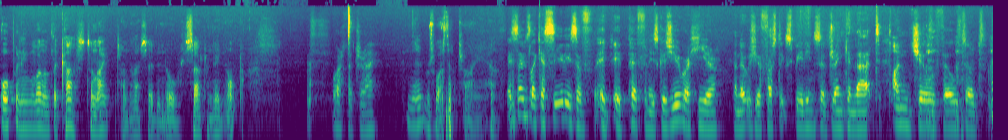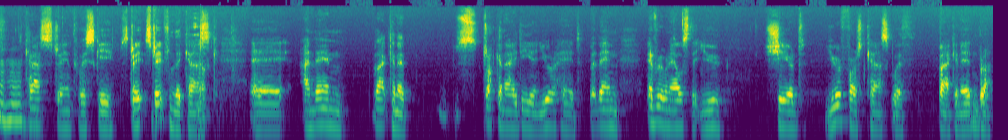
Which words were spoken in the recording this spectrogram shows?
opening one of the casks tonight? And I said, no, certainly not. Worth a try. It was worth a try, yeah. It sounds like a series of epiphanies because you were here and it was your first experience of drinking that unchilled, filtered, mm-hmm. cask strength whiskey straight straight from the cask. Yep. Uh, and then that kind of struck an idea in your head. But then everyone else that you shared your first cask with back in Edinburgh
